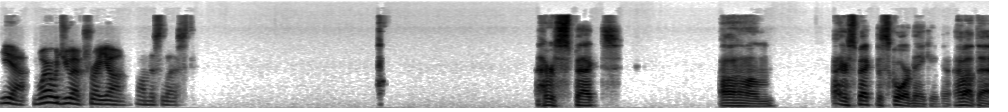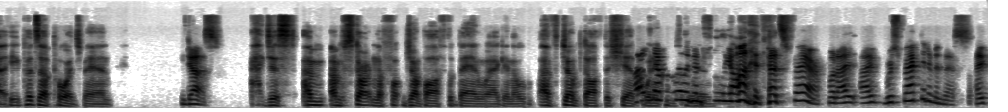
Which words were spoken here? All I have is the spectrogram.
Yeah, where would you have Trae Young on this list? I respect um I respect the score making. How about that? He puts up points, man. He does. I just I'm I'm starting to f- jump off the bandwagon. I've jumped off the ship. I've when never really been him. fully on it. That's fair, but I I respected him in this. I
